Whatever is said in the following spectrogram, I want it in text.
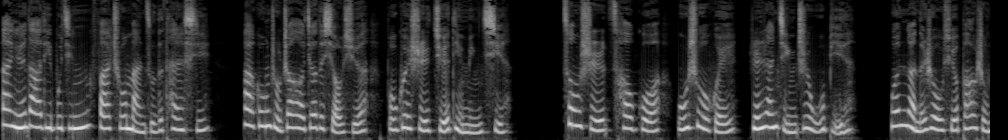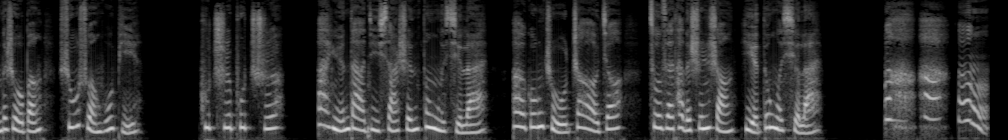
暗元大帝不禁发出满足的叹息。二公主赵傲娇的小穴不愧是绝顶名器，纵使操过无数回，仍然紧致无比。温暖的肉穴，包容的肉棒，舒爽无比。扑哧扑哧，暗元大帝下身动了起来。二公主赵傲娇坐在他的身上，也动了起来。啊啊嗯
